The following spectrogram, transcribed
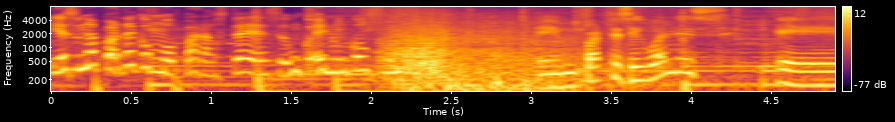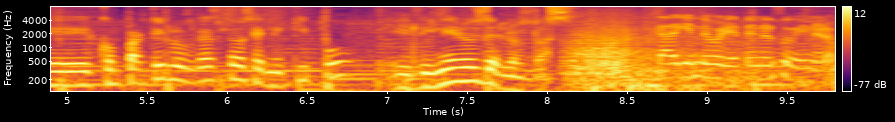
y es una parte como para ustedes, un- en un conjunto. En partes iguales, eh, compartir los gastos en equipo, el dinero es de los dos. cada quien debería tener su dinero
